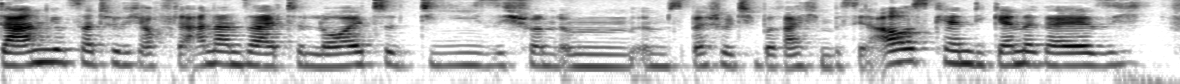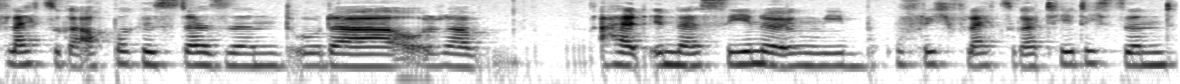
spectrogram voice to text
dann gibt es natürlich auch auf der anderen Seite Leute, die sich schon im, im Specialty-Bereich ein bisschen auskennen, die generell sich vielleicht sogar auch Barista sind oder, oder halt in der Szene irgendwie beruflich vielleicht sogar tätig sind,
